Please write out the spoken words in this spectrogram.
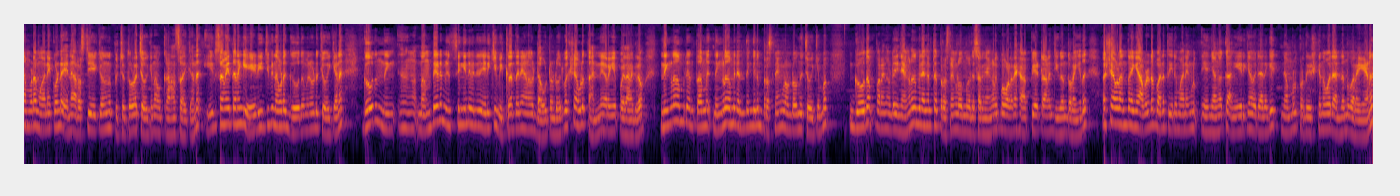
നമ്മുടെ മോനെ കൊണ്ട് എന്നെ അറസ്റ്റ് ചെയ്യിക്കുമെന്ന് പുച്ഛത്തോടെ ചോദിക്കുന്ന നമുക്ക് കാണാൻ സാധിക്കുന്നുണ്ട്. ഈ സമയത്താണെങ്കിൽ എ ഡി ജി പി നമ്മുടെ ഗൗതമിനോട് ചോദിക്കുകയാണ് ഗൗതം നന്ദയുടെ മിസ്സിങ്ങിന് എനിക്ക് വിക്രം തന്നെയാണ് ഒരു ഡൗട്ട് ഉണ്ട് ഒരുപക്ഷെ അവൾ തന്നെ ഇറങ്ങിപ്പോയതാണെങ്കിലോ നിങ്ങൾ തമ്മിൽ തമ്മിൽ നിങ്ങൾ തമ്മിൽ എന്തെങ്കിലും പ്രശ്നങ്ങളുണ്ടോ എന്ന് ചോദിക്കുമ്പോൾ ഗൗതം പറയുന്നുണ്ട് ഞങ്ങൾ തമ്മിൽ അങ്ങനത്തെ പ്രശ്നങ്ങളൊന്നുമില്ല സാർ. ഞങ്ങളിപ്പോൾ വളരെ ഹാപ്പി ആയിട്ടാണ് ജീവിതം തുടങ്ങിയത്. പക്ഷേ അവൾ എന്താ ഇങ്ങനെ അവരുടെ പല തീരുമാനങ്ങളും ഞങ്ങൾക്ക് അംഗീകരിക്കാൻ പറ്റുകയാണെങ്കിൽ നമ്മൾ പ്രതീക്ഷിക്കുന്ന പോലെ അല്ലെന്ന് പറയുകയാണ്.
